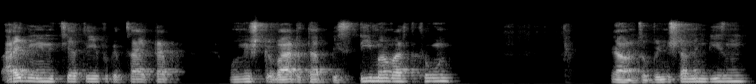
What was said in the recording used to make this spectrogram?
Eigeninitiative gezeigt habe und nicht gewartet habe, bis die mal was tun. Ja, und so bin ich dann in diesen,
